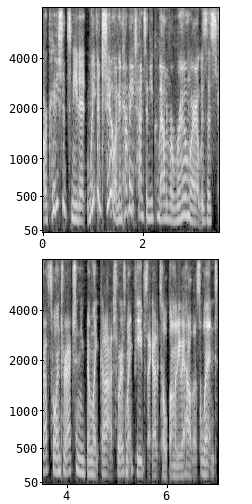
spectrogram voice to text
our patients need it. We do too. I mean, how many times have you come out of a room where it was a stressful interaction? You've been like, gosh, where's my peeps? I got to tell somebody about how this went.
